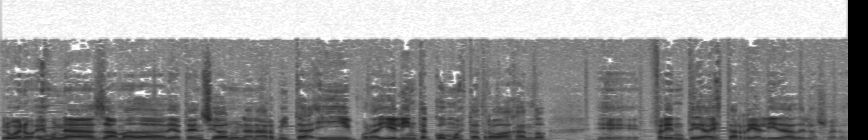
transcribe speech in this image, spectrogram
Pero bueno, es una llamada de atención, una alarmita y por ahí el INTA cómo está trabajando eh, frente a esta realidad de los suelos.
